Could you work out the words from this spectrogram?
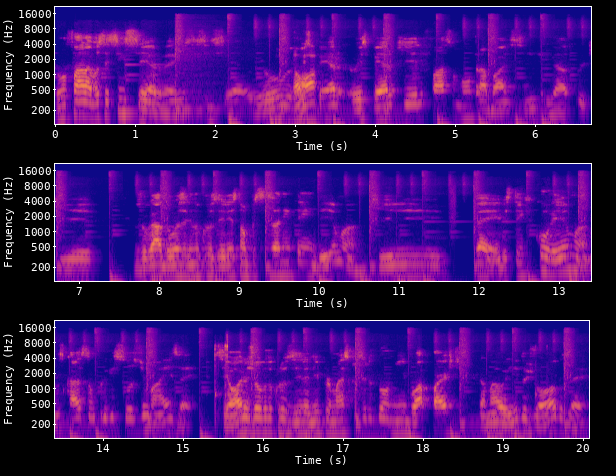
vou falar, vou ser sincero, velho. Vou ser sincero. Eu, eu, espero, eu espero que ele faça um bom trabalho, sim, tá ligado? Porque os jogadores ali no Cruzeiro estão precisando entender, mano, que, velho, eles têm que correr, mano. Os caras são preguiçosos demais, velho. Você olha o jogo do Cruzeiro ali, por mais que o Cruzeiro domine boa parte da maioria dos jogos, velho.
